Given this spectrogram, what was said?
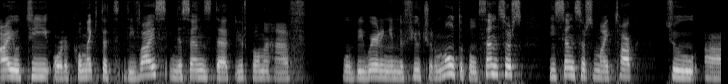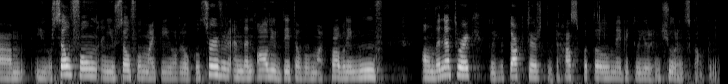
IoT or a connected device in the sense that you're going to have, will be wearing in the future multiple sensors. These sensors might talk to um, your cell phone, and your cell phone might be your local server, and then all your data will probably move on the network to your doctor, to the hospital, maybe to your insurance company.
